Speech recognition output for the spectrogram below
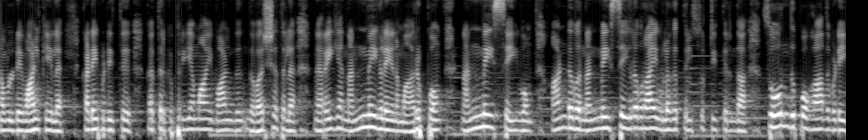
நம்மளுடைய வாழ்க்கையில் கடைபிடித்து கத்தருக்கு பிரியமாய் வாழ்ந்து இந்த வருஷத்தில் நிறைய நன்மைகளை நம்ம அறுப்போம் நன்மை செய்வோம். ஆண்டவர் நன்மை செய்கிறவராய் உலகத்தில் சுற்றித் திருந்தார் சோர்ந்து போகாதபடி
